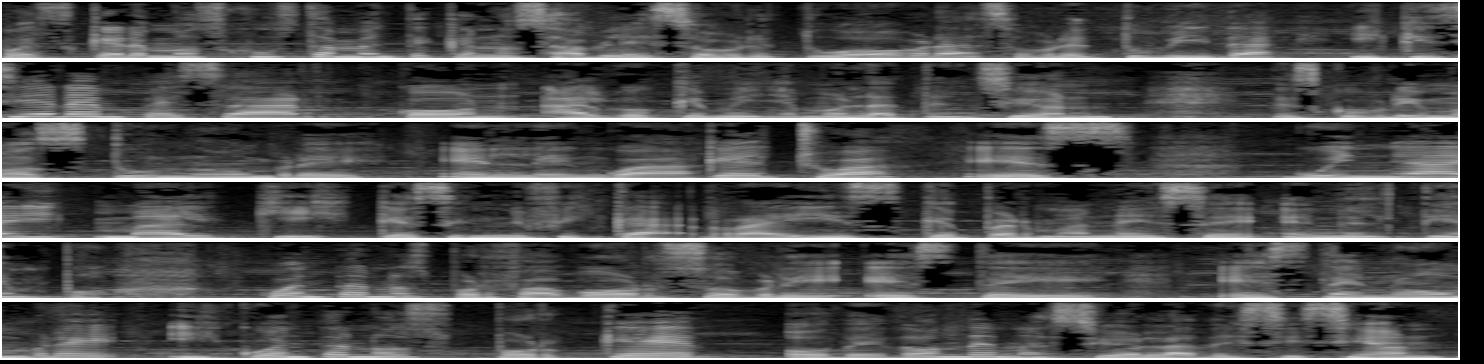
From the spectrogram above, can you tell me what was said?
pues queremos justamente que nos hables sobre tu obra, sobre tu vida y quisiera empezar con algo que me llamó la atención. Descubrimos tu nombre en lengua quechua, es Guiñay Malki, que significa raíz que permanece en el tiempo. Cuéntanos por favor sobre este, este nombre y cuéntanos por qué o de dónde nació la decisión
